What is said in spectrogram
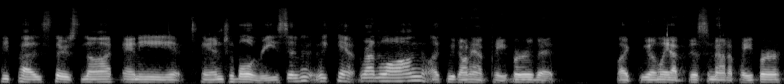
because there's not any tangible reason we can't run long, like we don't have paper that, like we only have this amount of paper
